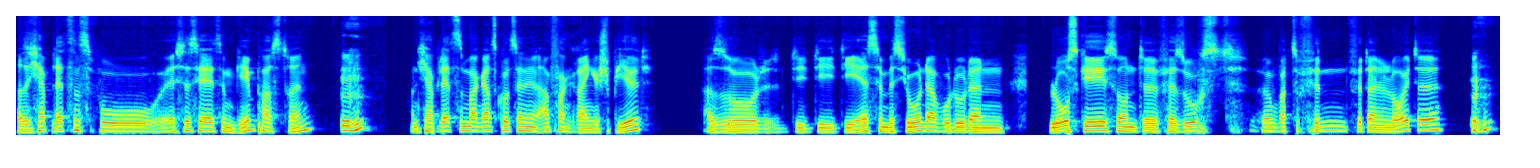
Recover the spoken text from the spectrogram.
Also ich habe letztens, wo, ist es ja jetzt im Game Pass drin. Mhm. Und ich habe letztens mal ganz kurz in den Anfang reingespielt. Also die, die, die erste Mission da, wo du dann losgehst und äh, versuchst, irgendwas zu finden für deine Leute. Mhm.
